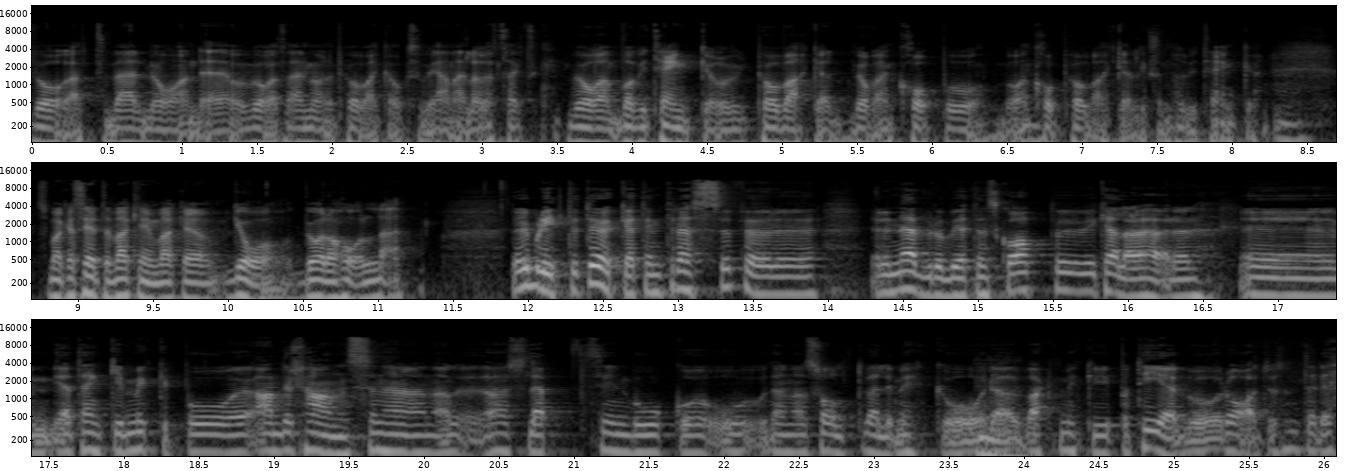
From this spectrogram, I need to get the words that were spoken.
vårat välmående och vårat välmående påverkar också vår hjärna. Eller rätt sagt våra, vad vi tänker och påverkar våran kropp och våran kropp påverkar liksom hur vi tänker. Så man kan säga att det verkligen verkar gå åt båda håll där. Det har blivit ett ökat intresse för, eh, är det neurovetenskap vi kallar det här? Eh, Jag tänker mycket på Anders Hansen här, han har släppt sin bok och, och den har sålt väldigt mycket och det har varit mycket på TV och radio och sånt där. Det,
